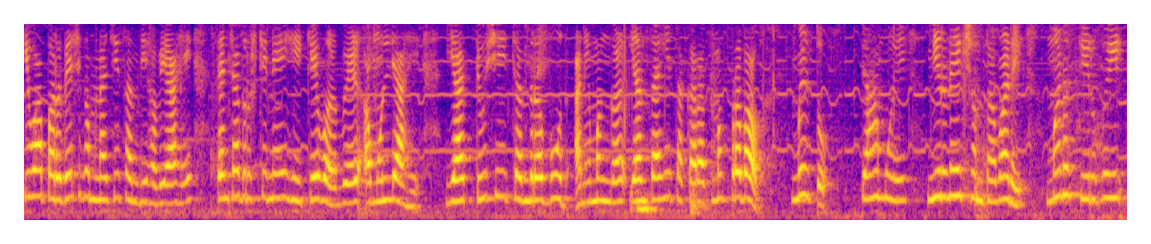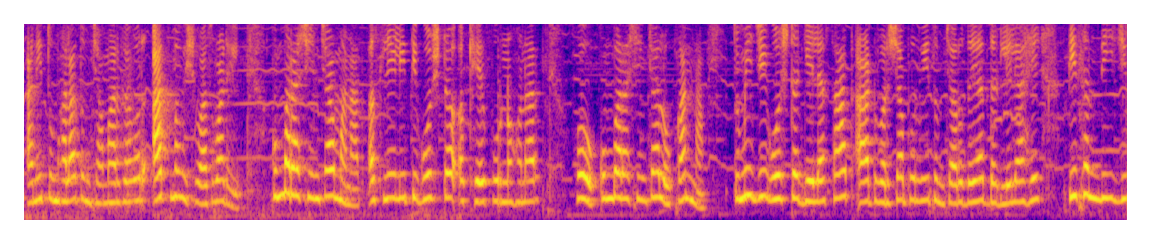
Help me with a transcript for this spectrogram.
किंवा परदेश गमनाची संधी हवी आहे त्यांच्या दृष्टीने ही केवळ वेळ अमूल्य आहे. या दिवशी चंद्र बुध आणि मंगळ यांचाही सकारात्मक प्रभाव मिळतो. त्यामुळे निर्णय क्षमता वाढेल मन स्थिर होईल आणि तुम्हाला तुमच्या मार्गावर आत्मविश्वास वाढेल. कुंभराशींच्या मनात असलेली ती गोष्ट अखेर पूर्ण होणार. हो कुंभराशींच्या लोकांना. तुम्ही जी गोष्ट गेल्या सात आठ वर्षापूर्वी तुमच्या हृदयात दडलेली आहे ती संधी जी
